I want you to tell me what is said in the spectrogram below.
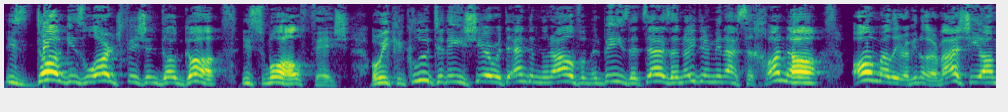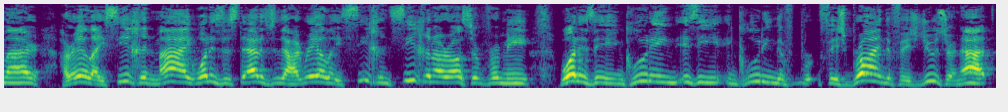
is dog is large fish and daga is small fish. And we conclude today's share with the end of the Alpha and Beis that says, Omar Ravino Ravashi Amar, Harei Sichin Mai. What is the status of the Harei Sichin? Sichin are for me. What is he including? Is he including the fish brine, the fish juice or not?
